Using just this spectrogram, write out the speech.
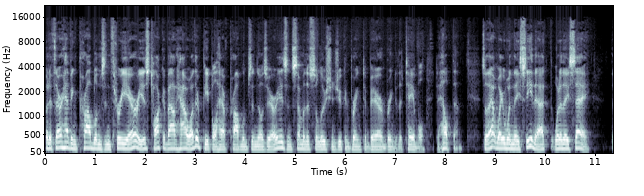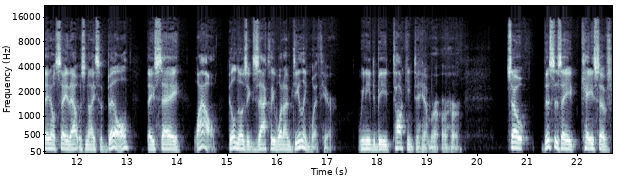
but if they're having problems in three areas, talk about how other people have problems in those areas and some of the solutions you can bring to bear and bring to the table to help them. So that way, when they see that, what do they say? They don't say, that was nice of Bill. They say, wow, Bill knows exactly what I'm dealing with here. We need to be talking to him or, or her. So, this is a case of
